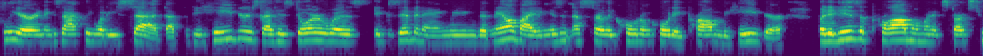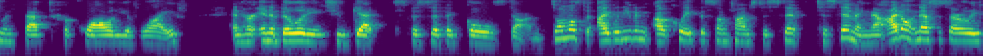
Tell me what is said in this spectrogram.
clear in exactly what he said that the behaviors that his daughter was exhibiting, meaning the nail biting, isn't necessarily quote unquote a problem behavior, but it is a problem when it starts to infect her quality of life and her inability to get specific goals done. It's almost I would even equate this sometimes to stim to stimming. Now I don't necessarily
